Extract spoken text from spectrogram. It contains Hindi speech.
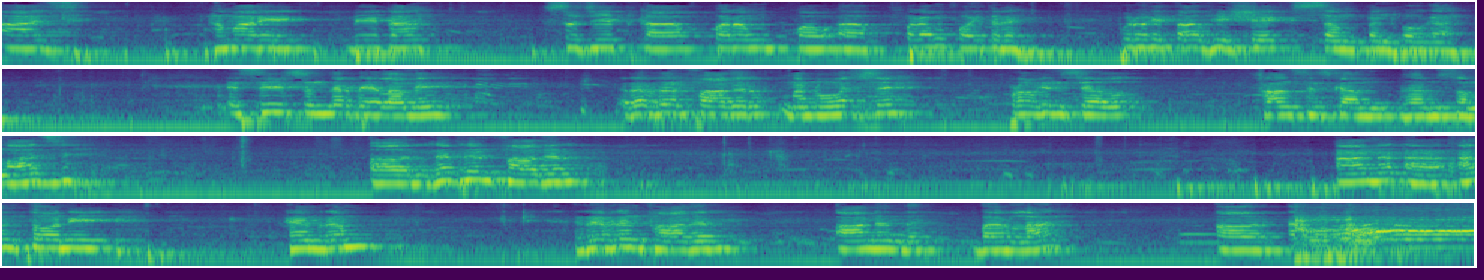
आज हमारे बेटा सुजीत का परम परम पवित्र पुरोहिताभिषेक संपन्न होगा। इसी सुंदर बेला में Reverend Father Manoj provincial Franciscan धर्म समाज और Reverend Father Uh, Anthony Hamram, Reverend Father Anand Barla, or.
